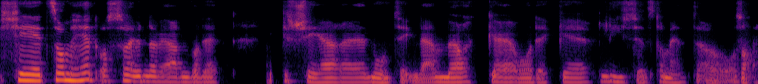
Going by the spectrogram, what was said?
kjedsomhet også i underverden, hvor det ikke skjer eh, noen ting. Det er mørke, og det er ikke lysinstrumenter og sånn.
